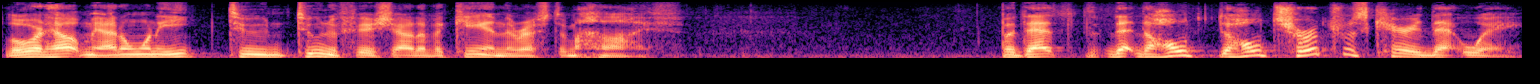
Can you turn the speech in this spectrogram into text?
Lord help me, I don't want to eat tuna fish out of a can the rest of my life. But that's, that, the, whole, the whole church was carried that way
